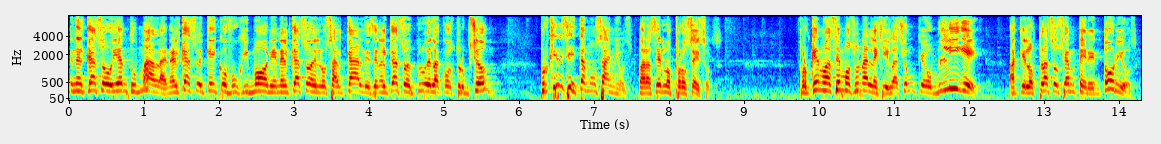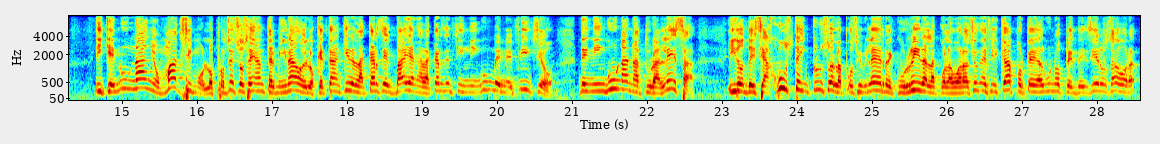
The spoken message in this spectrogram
En el caso de Ollantumala, en el caso de Keiko Fujimori, en el caso de los alcaldes, en el caso del Club de la Construcción. ¿Por qué necesitamos años para hacer los procesos? ¿Por qué no hacemos una legislación que obligue a que los plazos sean perentorios y que en un año máximo los procesos hayan terminado y los que tengan que ir a la cárcel vayan a la cárcel sin ningún beneficio, de ninguna naturaleza, y donde se ajuste incluso a la posibilidad de recurrir a la colaboración eficaz, porque hay algunos pendencieros ahora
